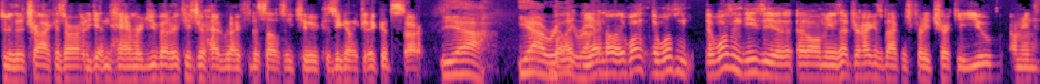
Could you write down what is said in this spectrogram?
dude, the track is already getting hammered. You better get your head right for this LCQ because you got to get a good start. yeah, yeah, really, but, right? Yeah, no, it wasn't. It wasn't. It wasn't easy at, at all. mean, that Dragon's back was pretty tricky. You, I mean,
